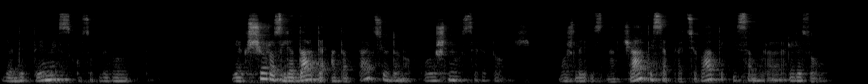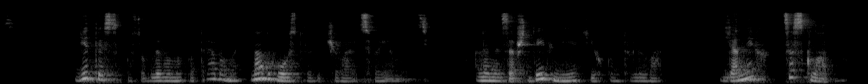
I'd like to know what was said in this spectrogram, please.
для дитини з особливими потребами. Якщо розглядати адаптацію до навколишнього середовища, можливість навчатися, працювати і самореалізовуватися. Діти з особливими потребами надгостро відчувають свої емоції, але не завжди вміють їх контролювати. Для них це складно.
